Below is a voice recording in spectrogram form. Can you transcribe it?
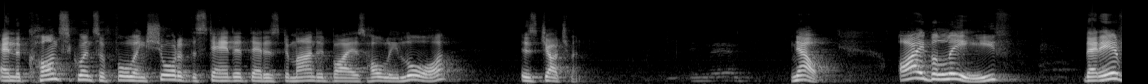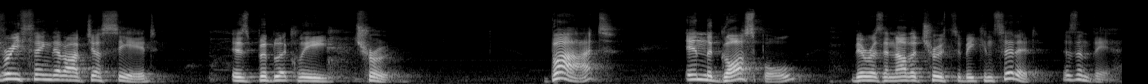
And the consequence of falling short of the standard that is demanded by his holy law is judgment. Amen. Now, I believe that everything that I've just said is biblically true. But in the gospel, there is another truth to be considered, isn't there?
